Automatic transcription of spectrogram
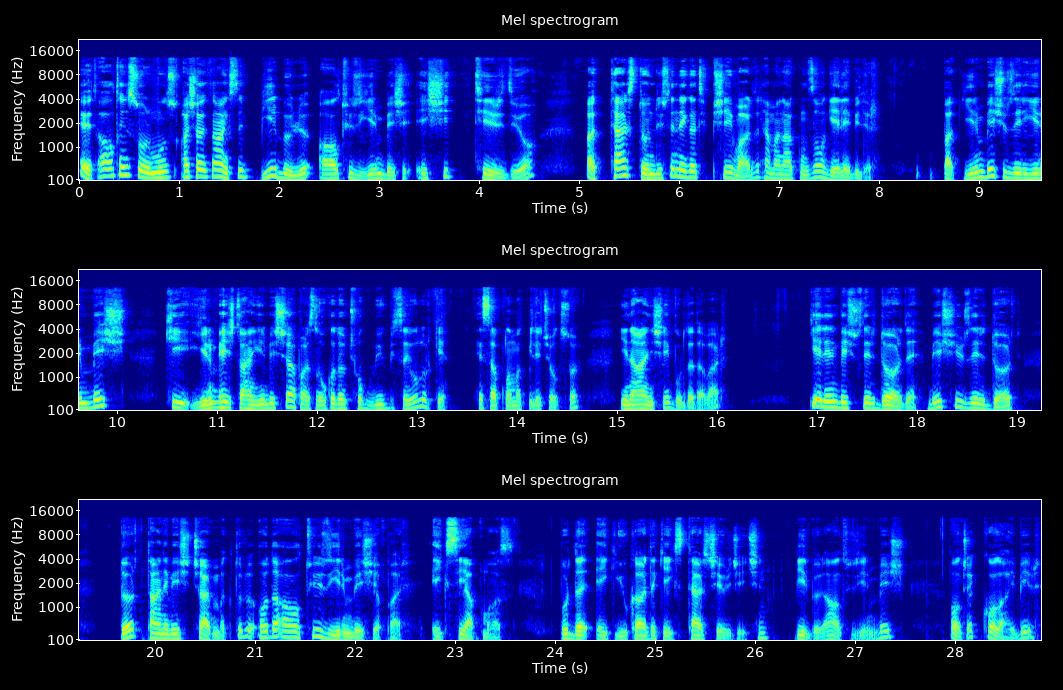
Evet 6. sorumuz aşağıdaki hangisi 1 bölü 625'e eşittir diyor. Bak ters döndüyse negatif bir şey vardır. Hemen aklınıza o gelebilir. Bak 25 üzeri 25 ki 25 tane 25 çarparsanız o kadar çok büyük bir sayı olur ki hesaplamak bile çok zor. Yine aynı şey burada da var. Gelelim 5 üzeri 4'e. 5 üzeri 4 4 tane 5'i çarpmaktır. O da 625 yapar. Eksi yapmaz. Burada ek, yukarıdaki eksi ters çevireceği için 1 bölü 625 olacak kolay bir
